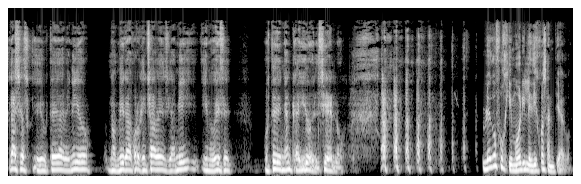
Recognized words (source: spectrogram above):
gracias que usted ha venido, nos mira a Jorge Chávez y a mí y nos dice, ustedes me han caído del cielo. Luego Fujimori le dijo a Santiago,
